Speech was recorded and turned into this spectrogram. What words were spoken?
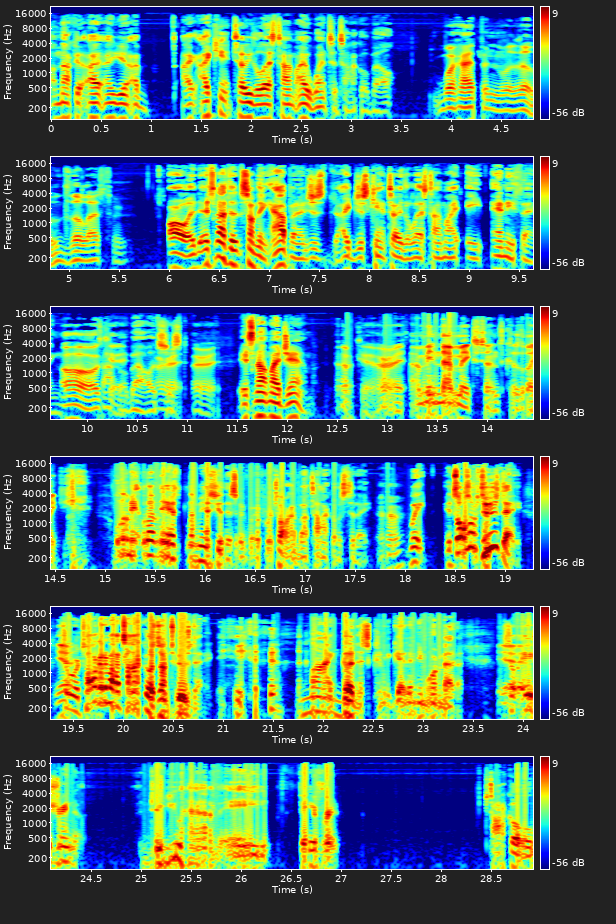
I'm not gonna. I, I, you know, I I can't tell you the last time I went to Taco Bell. What happened with the, the last time? Oh, it, it's not that something happened. I just I just can't tell you the last time I ate anything. Oh, okay. Taco Bell. It's All right, just all right. it's not my jam. Okay, all right. I mean that makes sense because like, Well, let me let me ask, let me ask you this: if we're talking about tacos today, uh-huh. wait, it's also Tuesday, Yeah. so we're talking about tacos on Tuesday. My goodness, could it get any more meta? So, Adrian, do you have a favorite taco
